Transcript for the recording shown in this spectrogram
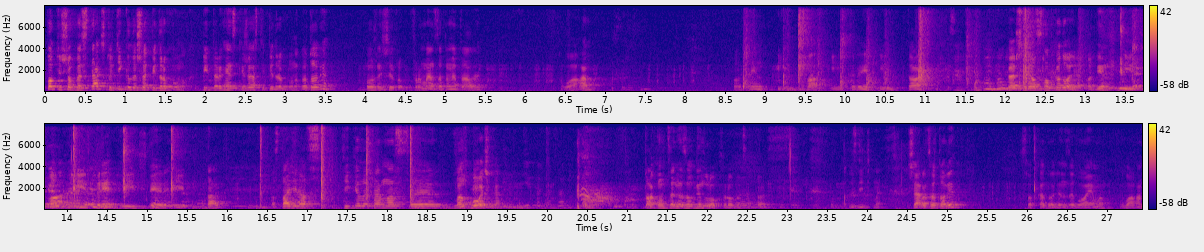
Поки що без тексту, тільки лише підрахунок. Під диригентський жест і підрахунок. Готові? Кожен свій фрагмент запам'ятали. Увага. Один, і два, і три, і так. Перший ряд слабка доля. Один, і два, і три, і чотири. І так. Останній ряд тільки лише в нас е, бочка. Так, ну це не за один урок робиться, так? З дітьми. Ще раз готові? Слабка доля, не забуваємо. Увага.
